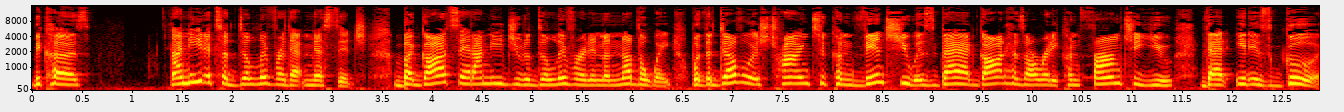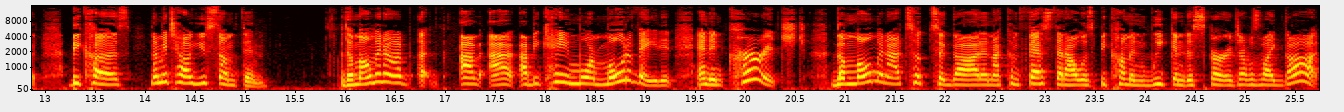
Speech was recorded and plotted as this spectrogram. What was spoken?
Because I needed to deliver that message, but God said, I need you to deliver it in another way. What the devil is trying to convince you is bad, God has already confirmed to you that it is good. Because let me tell you something the moment I, uh, I, I, became more motivated and encouraged, the moment I took to God and I confessed that I was becoming weak and discouraged, I was like, God,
